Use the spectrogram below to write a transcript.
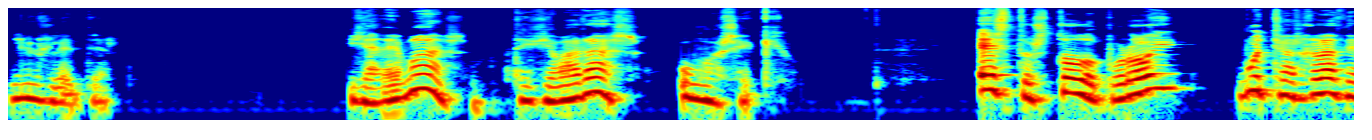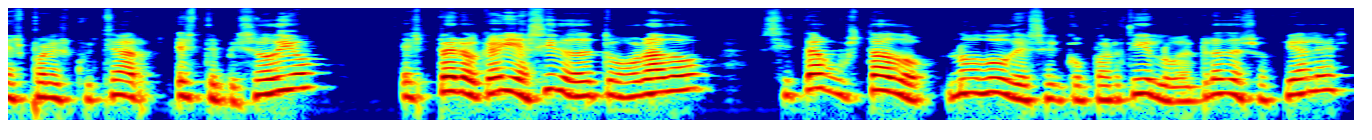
newsletter. y además te llevarás un obsequio. Esto es todo por hoy. Muchas gracias por escuchar este episodio. Espero que haya sido de tu agrado. Si te ha gustado, no dudes en compartirlo en redes sociales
